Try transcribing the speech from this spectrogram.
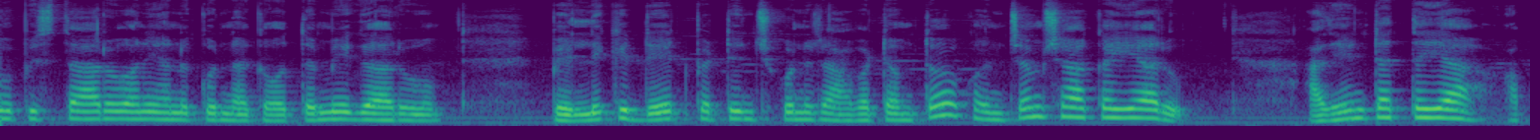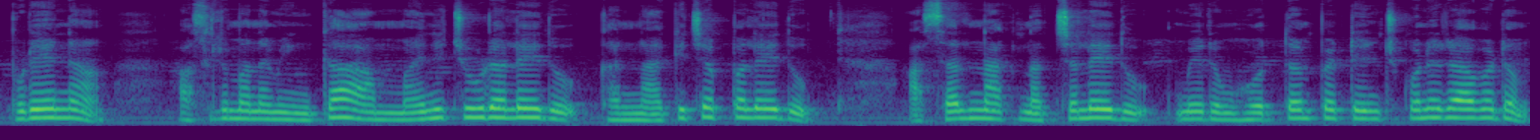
చూపిస్తారు అని అనుకున్న గౌతమి గారు పెళ్ళికి డేట్ పెట్టించుకుని రావటంతో కొంచెం షాక్ అయ్యారు. అదేంటత్తయ్య? అప్పుడేనా? అసలు మనం ఇంకా ఆ అమ్మాయిని చూడలేదు కన్నాకి చెప్పలేదు. అసలు నాకు నచ్చలేదు మీరు ముహూర్తం పెట్టించుకొని రావడం.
